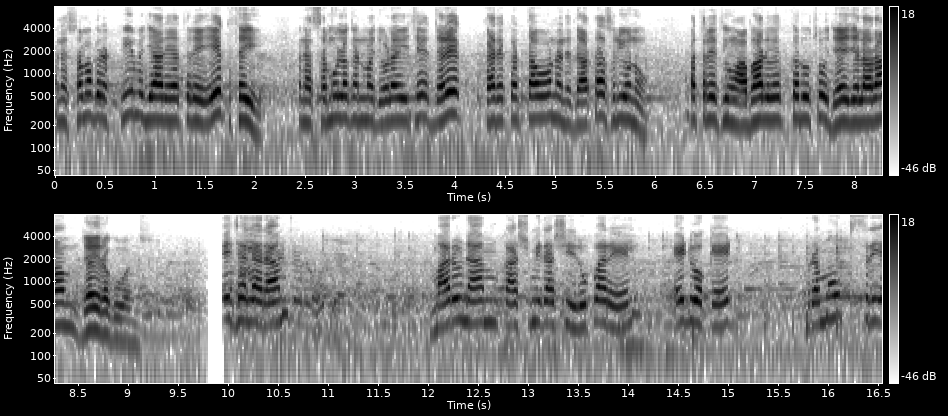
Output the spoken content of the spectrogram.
અને સમગ્ર ટીમ જ્યારે અત્રે એક થઈ અને સમૂહ લગ્નમાં જોડાઈ છે. દરેક કાર્યકર્તાઓ અને દાતાશ્રીઓનું અત્રેથી હું આભાર વ્યક્ત કરું છું. જય જલારામ, જય રઘુવંશ. જય જલારામ. મારું નામ કાશ્મીરાશી રૂપારેલ એડવોકેટ, પ્રમુખ Shri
